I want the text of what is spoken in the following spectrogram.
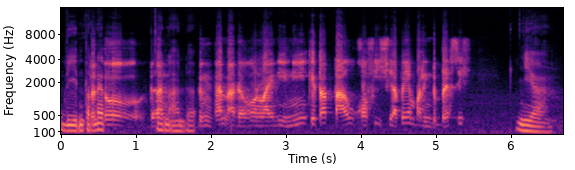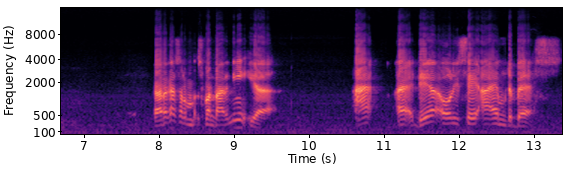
di internet Betul. kan Dan ada. dengan ada online ini, kita tahu coffee siapa yang paling the best sih. Iya, Karena kan sementara ini ya, I, I, they always say I am the best.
